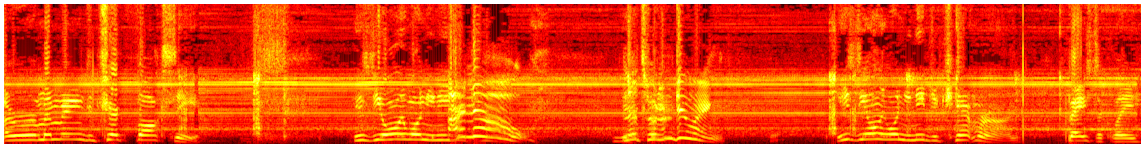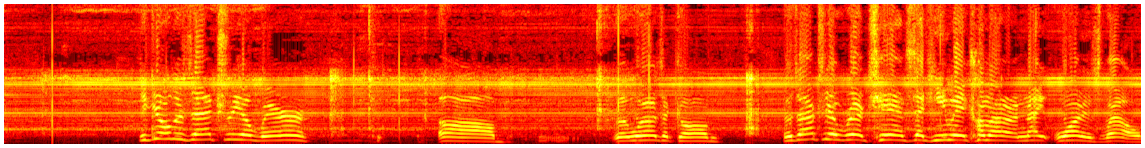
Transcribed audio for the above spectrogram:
I'm remembering to check Foxy. He's the only one you need. I know! That's what I'm doing. He's the only one you need your camera on, basically. Did you know there's actually a rare, um, what is it called? There's actually a rare chance that he may come out on night one as well.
